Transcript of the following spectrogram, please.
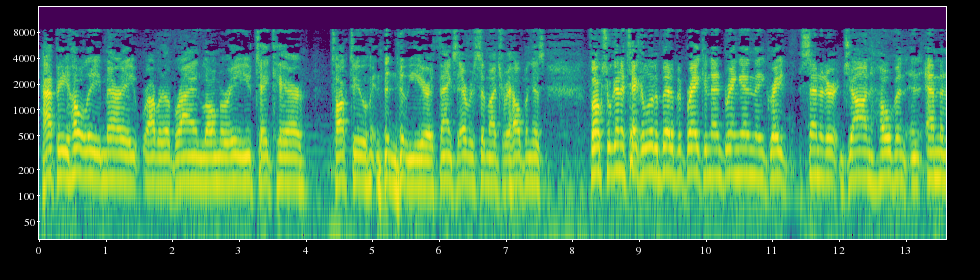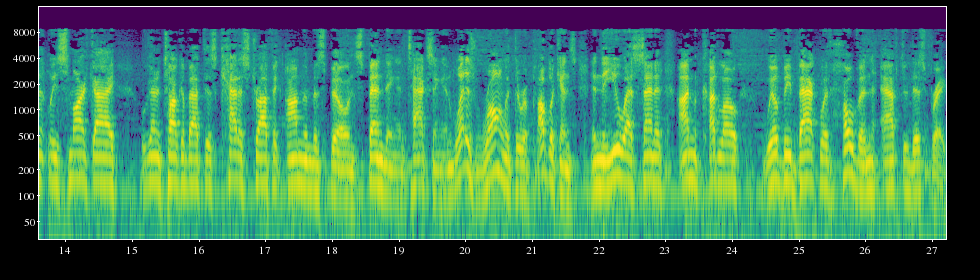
Happy Holy Mary, Robert O'Brien, Lo Marie. You take care. Talk to you in the new year. Thanks ever so much for helping us. Folks, we're going to take a little bit of a break and then bring in the great Senator John Hoeven, an eminently smart guy. We're going to talk about this catastrophic omnibus bill and spending and taxing and what is wrong with the Republicans in the U.S. Senate. I'm Kudlow. We'll be back with Hoeven after this break.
